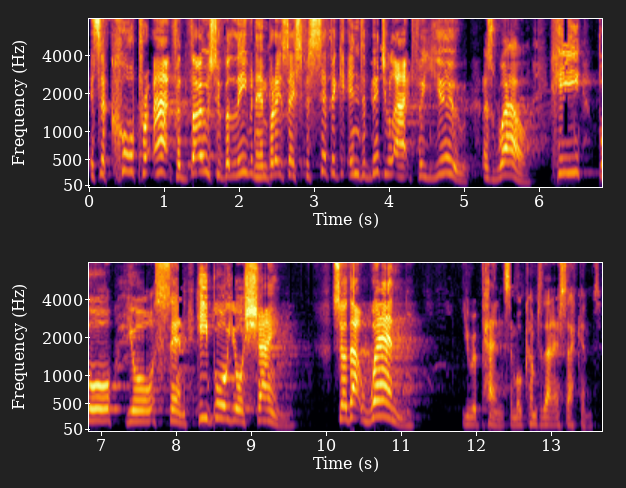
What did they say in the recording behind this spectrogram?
It's a corporate act for those who believe in him, but it's a specific individual act for you as well. He bore your sin, he bore your shame, so that when you repent, and we'll come to that in a second,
